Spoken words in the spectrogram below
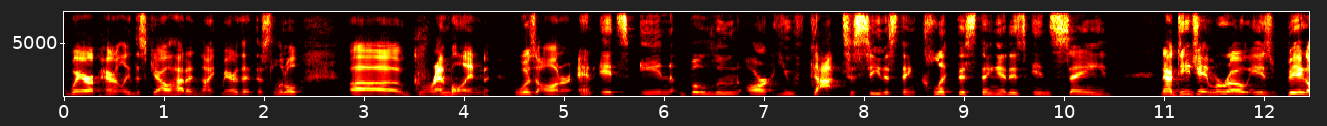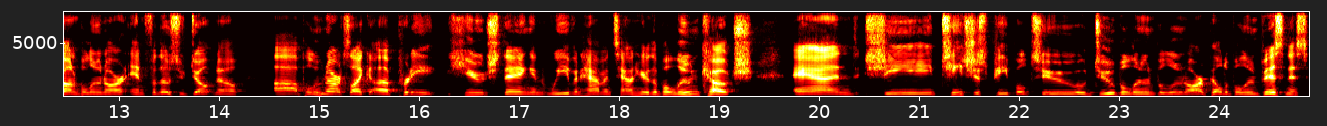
where apparently this gal had a nightmare that this little uh gremlin was on her and it's in balloon art you've got to see this thing click this thing it is insane now dj morrow is big on balloon art and for those who don't know uh balloon art's like a pretty huge thing and we even have in town here the balloon coach and she teaches people to do balloon balloon art build a balloon business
